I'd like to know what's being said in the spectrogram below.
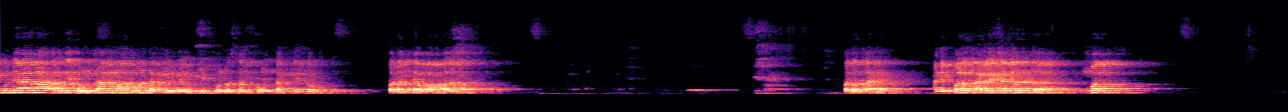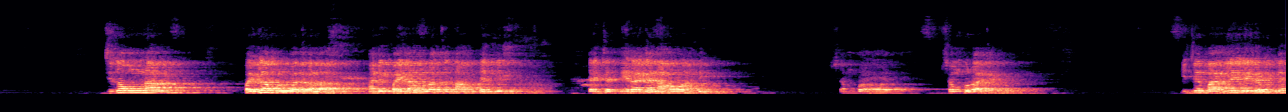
पुण्याला अगदी धुळधाण मारून टाकलेली होती. पुन्हा संपवून टाकलेलं होतं. परत त्या वापस परत आल्या आणि परत आल्याच्यानंतर मग जिजाऊंना पहिला मुलगा झाला आणि पहिल्या मुलाचं नाव त्यांनी त्यांच्या धीराच्या नावावरती शंभूराजे ठेवले की जे मारले गेले होते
